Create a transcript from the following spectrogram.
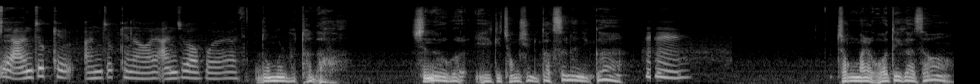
네, 안 좋게 안 좋게 나와요. 안 좋아 보여요. 눈물부터 나와. 신호가 이렇게 정신을 딱 쓰니까 정말 어디 가서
